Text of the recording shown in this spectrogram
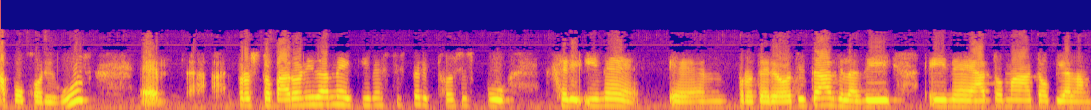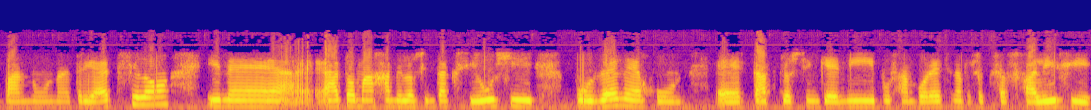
από χορηγούς. Ε, προς το παρόν είδαμε εκείνες τις περιπτώσεις που είναι ε, προτεραιότητα, δηλαδή είναι άτομα τα οποία λαμβάνουν 3ε, είναι άτομα χαμηλοσυνταξιούχοι που δεν έχουν ε, κάποιο συγγενή που θα μπορέσει να τους εξασφαλίσει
